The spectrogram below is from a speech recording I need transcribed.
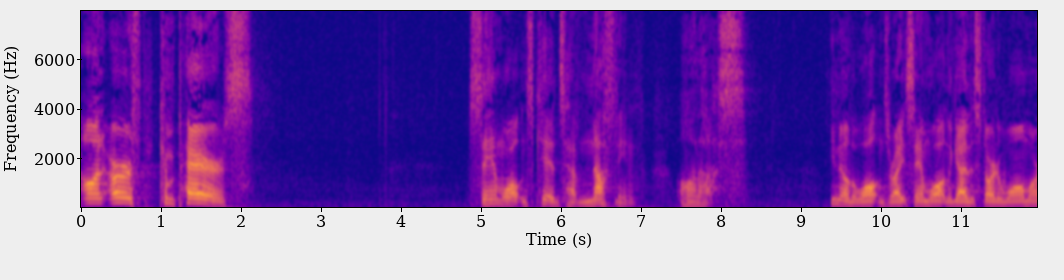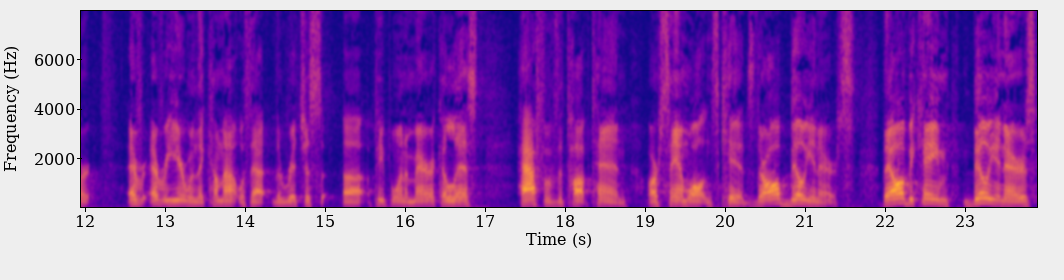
on earth compares. Sam Walton's kids have nothing on us. You know the Waltons, right? Sam Walton, the guy that started Walmart. Every, every year when they come out with that, the richest uh, people in America list, half of the top 10 are Sam Walton's kids. They're all billionaires. They all became billionaires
